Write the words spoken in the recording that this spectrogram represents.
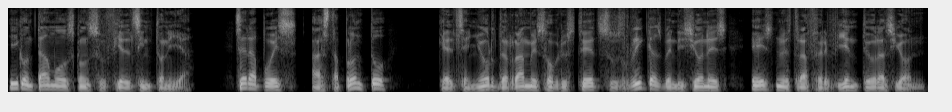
y contamos con su fiel sintonía. Será pues, hasta pronto, que el Señor derrame sobre usted sus ricas bendiciones, es nuestra ferviente oración.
